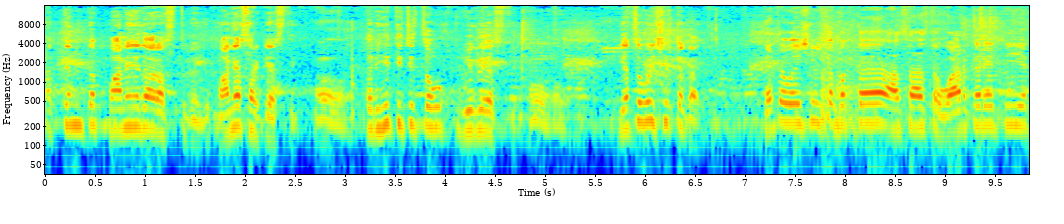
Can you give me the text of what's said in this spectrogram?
अत्यंत पाणीदार असते म्हणजे पाण्यासारखी असते. हो हो. तरीही तिची चव वेगळी असते. हो हो. याचं वैशिष्ट्य काय? त्याचं वैशिष्ट्य फक्त असं असतं वारकऱ्याची एक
